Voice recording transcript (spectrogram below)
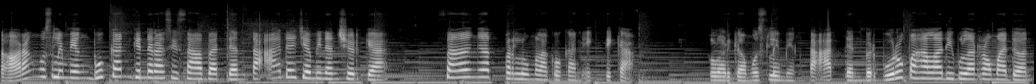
seorang muslim yang bukan generasi sahabat dan tak ada jaminan surga sangat perlu melakukan iktikaf. Keluarga muslim yang taat dan berburu pahala di bulan Ramadan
